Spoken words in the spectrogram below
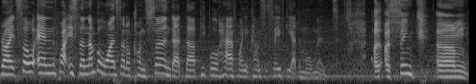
Right. So, and what is the number one sort of concern that uh, people have when it comes to safety at the moment? I, I think um,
